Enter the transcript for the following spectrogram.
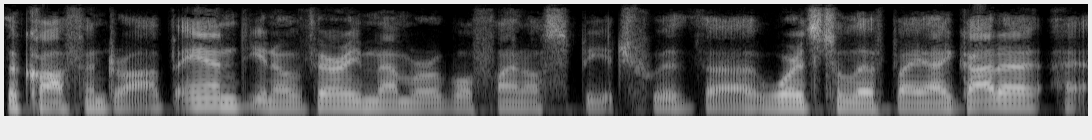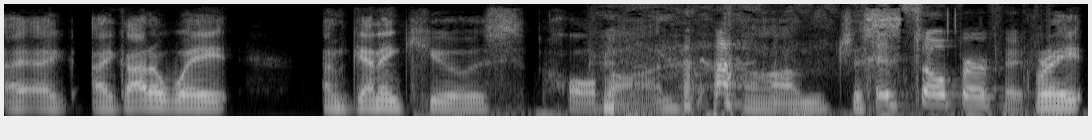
the coffin drop, and you know very memorable final speech with words to live by. I gotta I, I, I gotta wait. I'm getting cues. Hold on. Um, just it's so perfect. Great,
